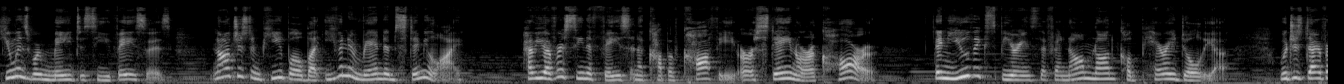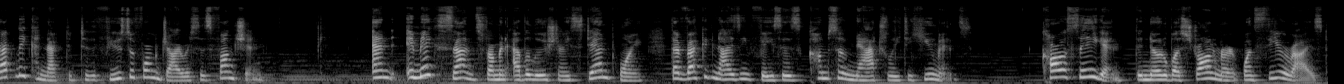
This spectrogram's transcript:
humans were made to see faces, not just in people, but even in random stimuli. Have you ever seen a face in a cup of coffee, or a stain, or a car? Then you've experienced the phenomenon called pareidolia, which is directly connected to the fusiform gyrus's function. And it makes sense from an evolutionary standpoint that recognizing faces comes so naturally to humans. Carl Sagan, the notable astronomer, once theorized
